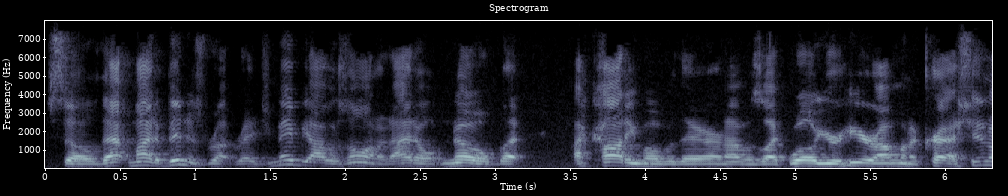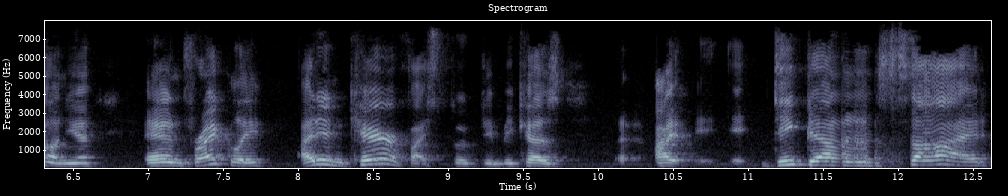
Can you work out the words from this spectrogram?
So that might have been his rut range. Maybe I was on it. I don't know, but I caught him over there, and I was like, "Well, you're here. I'm going to crash in on you." And frankly, I didn't care if I spooked him because I deep down inside,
